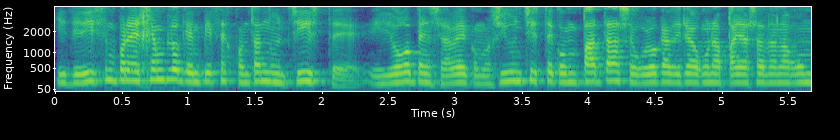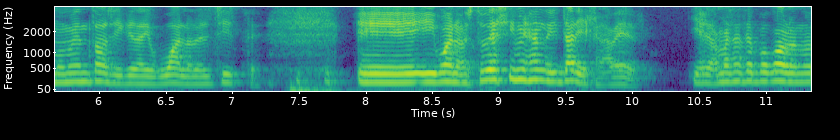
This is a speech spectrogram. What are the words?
Y te dicen, por ejemplo, que empieces contando un chiste. Y luego pensé, a ver, como soy un chiste con patas, seguro que diré alguna payasada en algún momento, así que da igual lo del chiste. Eh, y bueno, estuve así mirando y tal, y dije, a ver. Y además hace poco, hablando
